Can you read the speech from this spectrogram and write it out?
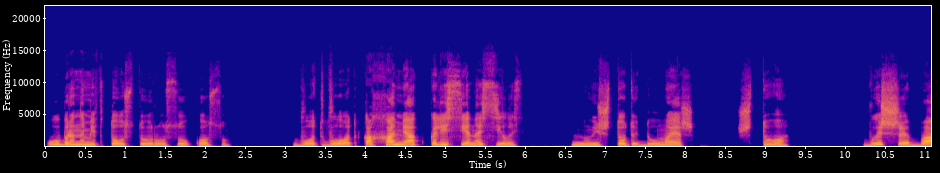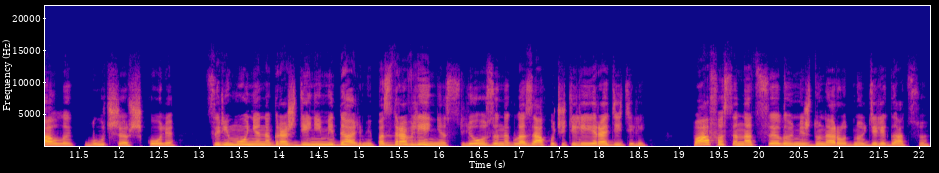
убранными в толстую русую косу. «Вот-вот, как хомяк в колесе носилась. Ну и что ты думаешь?» «Что?» «Высшие баллы, лучшие в школе. Церемония награждения медалями, поздравления, слезы на глазах учителей и родителей, пафоса на целую международную делегацию.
